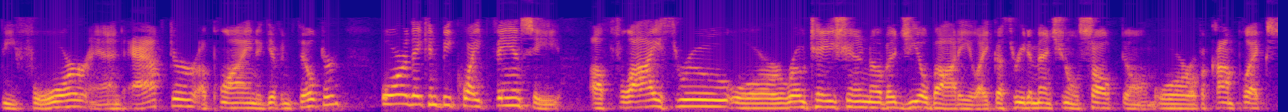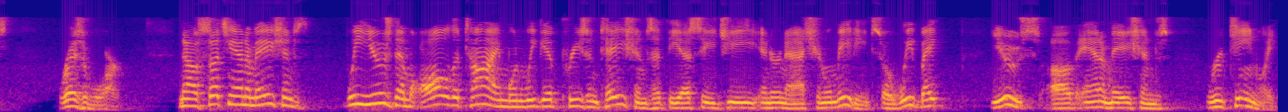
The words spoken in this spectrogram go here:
before and after applying a given filter, or they can be quite fancy, a fly through or rotation of a geobody like a three dimensional salt dome or of a complex reservoir. Now, such animations we use them all the time when we give presentations at the SEG international meeting. So we make use of animations routinely.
